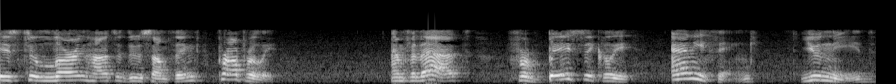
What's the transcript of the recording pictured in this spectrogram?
is to learn how to do something properly. And for that, for basically anything, you need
